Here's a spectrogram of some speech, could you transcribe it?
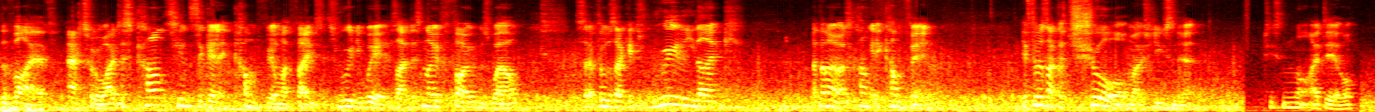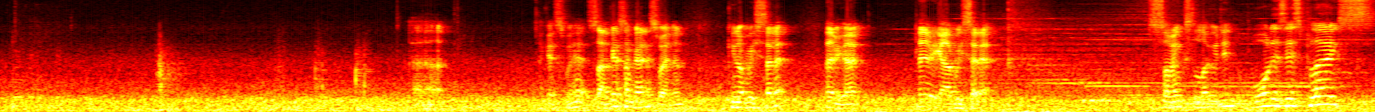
the Vive at all. I just can't seem to get it comfy on my face. It's really weird. It's like there's no foam as well. So it feels like it's really like I don't know, I just can't get it comfy. It feels like a chore almost using it. Which is not ideal. Uh, I guess we're here. So I guess I'm going this way then. Can you not reset it? There we go. There we go, reset it. Something's loading. What is this place?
